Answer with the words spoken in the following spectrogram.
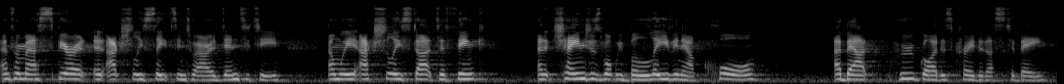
And from our spirit, it actually seeps into our identity. And we actually start to think, and it changes what we believe in our core about who God has created us to be.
